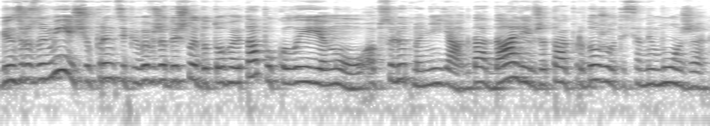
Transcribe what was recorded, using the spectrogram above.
Він зрозуміє, що в принципі ви вже дійшли до того етапу, коли ну абсолютно ніяк. Да? Далі вже так продовжуватися не може.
